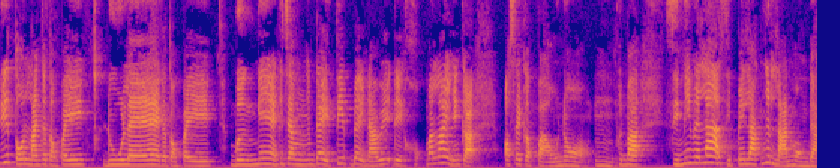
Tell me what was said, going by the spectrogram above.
นี่ต้นร้านก็ต้องไปดูแลก็ต้องไปเบิ่งแง่ที่จังได้ติปได้นาเวได้มาไล่ยังกะ เอาใส่กระเป๋าน้องอืมเพิ่นว่าสิมีเวลาสิไปลักเงินล้านมองใด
